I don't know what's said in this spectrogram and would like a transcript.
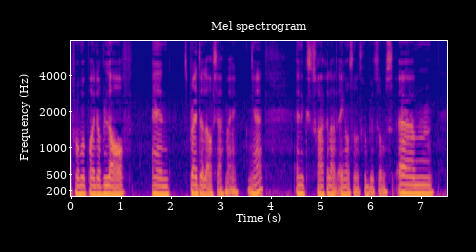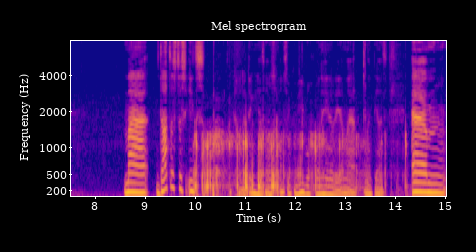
from a point of love and spread the love, zeg maar. Ja? En ik schakel naar het Engels, want het gebeurt soms. Um, maar dat is dus iets. Ik ga dat ding hier trouwens vast. Ik wiebel gewoon heen en weer, maar ja, maakt niet uit. Um,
